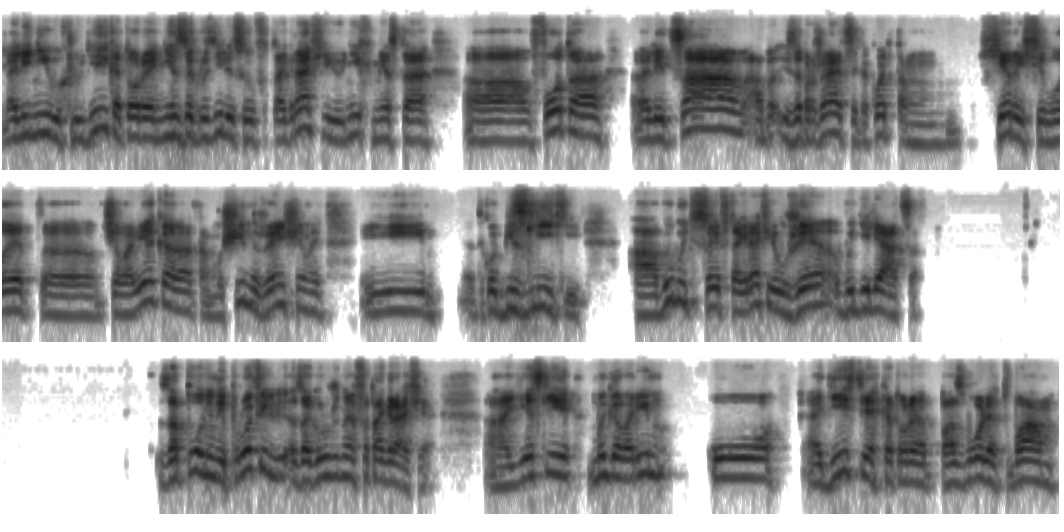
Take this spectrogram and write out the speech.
ленивых людей, которые не загрузили свою фотографию, у них вместо э, фото лица изображается какой-то там серый силуэт э, человека, там мужчины, женщины и такой безликий. А вы будете в своей фотографии уже выделяться заполненный профиль, загруженная фотография. А если мы говорим о действиях, которые позволят вам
